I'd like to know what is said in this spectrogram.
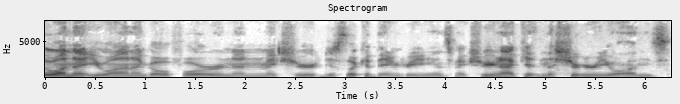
the one that you want to go for and then make sure just look at the ingredients make sure you're not getting the sugary ones.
